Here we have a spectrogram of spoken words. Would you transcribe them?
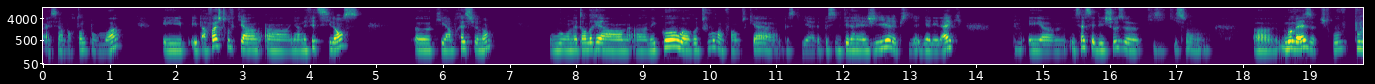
assez importantes pour moi. Et, parfois, je trouve qu'il y, a un effet de silence qui est impressionnant, où on attendrait un, écho ou un retour, enfin en tout cas, parce qu'il y a la possibilité de réagir, et puis il y a les likes. Et, euh, et ça, c'est des choses euh, qui, sont euh, mauvaises, je trouve, pour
